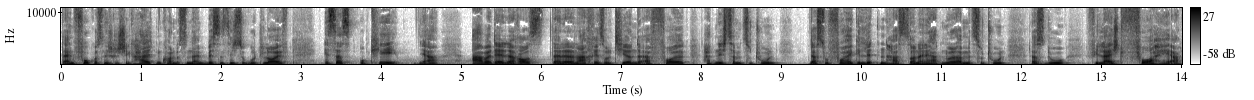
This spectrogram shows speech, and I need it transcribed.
deinen Fokus nicht richtig halten konntest und dein Business nicht so gut läuft, ist das okay, ja aber der daraus, der danach resultierende Erfolg hat nichts damit zu tun, dass du vorher gelitten hast, sondern er hat nur damit zu tun, dass du vielleicht vorher,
